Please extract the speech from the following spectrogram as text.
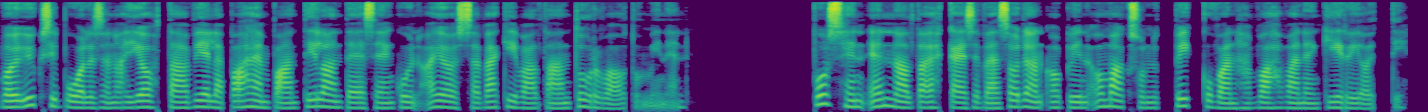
voi yksipuolisena johtaa vielä pahempaan tilanteeseen kuin ajoissa väkivaltaan turvautuminen. Bushin ennaltaehkäisevän sodan opin omaksunut pikkuvanha Vahvainen kirjoitti.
